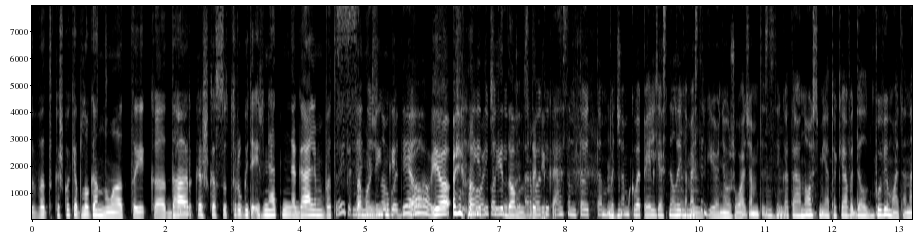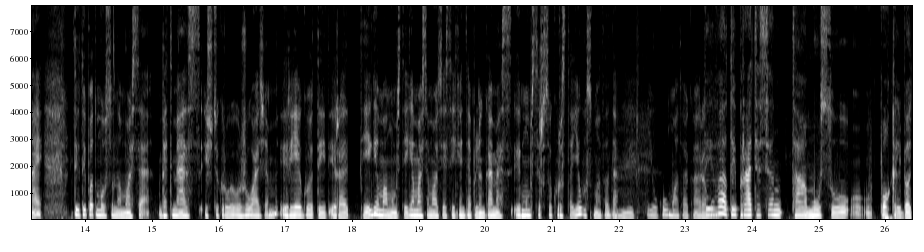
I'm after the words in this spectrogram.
vat, kažkokia bloga nuotaika, dar kažkas sutrukdė ir net negalim, bet taip, sąmoningai. Kodėl? Jo, jo, jo taip, čia įdomus dalykas. Kaip esam to, tam mhm. pačiam kvapė ilgesnį laiką, mes mhm. irgi jo neužuodžiam, tai tinka ta nosmė tokia dėl buvimo tenai. Tai taip pat mūsų namuose, bet mes iš tikrųjų užuodžiam. Ir jeigu tai yra teigiama, mums teigiamas emocijas teikianti aplinka, mes, mums ir sukursta jausmą tada, mhm. jaukumo tokio. Tai va, tai pratęsiant tą mūsų pokalbio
